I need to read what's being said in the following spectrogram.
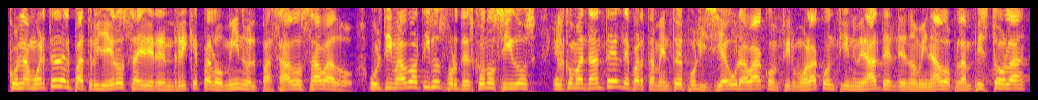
Con la muerte del patrullero Saider Enrique Palomino el pasado sábado, ultimado a tiros por desconocidos, el comandante del Departamento de Policía Urabá confirmó la continuidad del denominado Plan Pistola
